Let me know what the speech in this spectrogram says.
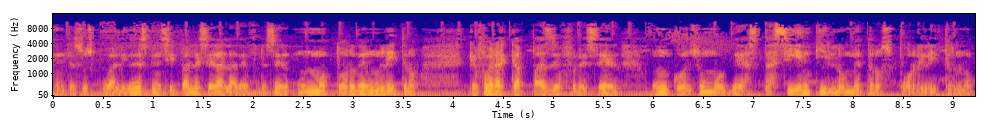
entre sus cualidades principales era la de ofrecer un motor de un litro que fuera capaz de ofrecer un consumo de hasta 100 kilómetros por litro, ¿no?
